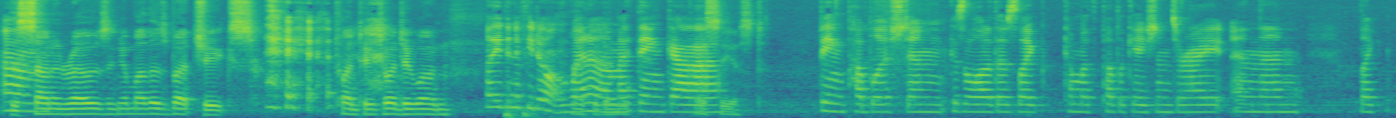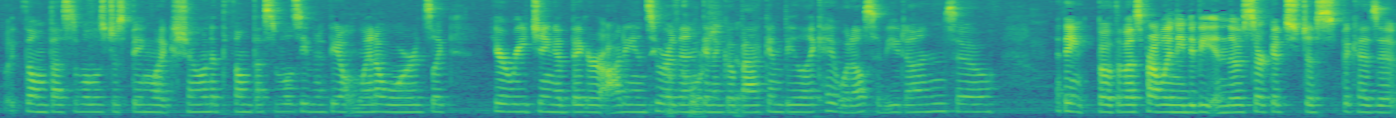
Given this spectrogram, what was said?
um, the sun and rose in your mother's butt cheeks, 2021. well, even if you don't win them, I think uh, being published and because a lot of those like come with publications, right? And then like, like film festivals, just being like shown at the film festivals, even if you don't win awards, like you're reaching a bigger audience who are Of then going to go yeah. back and be like, hey, what else have you done? So I think both of us probably need to be in those circuits just because it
